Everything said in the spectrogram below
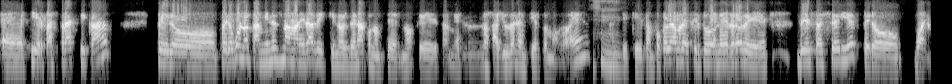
eh, ciertas prácticas, pero, pero bueno, también es una manera de que nos den a conocer, ¿no? Que también nos ayudan en cierto modo, ¿eh? Así que tampoco le vamos a decir todo negro de, de esas series, pero bueno,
